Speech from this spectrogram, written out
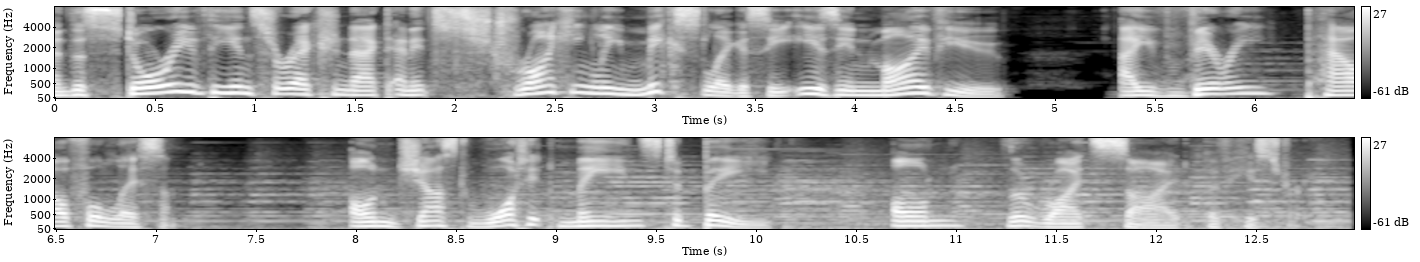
And the story of the Insurrection Act and its strikingly mixed legacy is, in my view, a very powerful lesson on just what it means to be on the right side of history.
